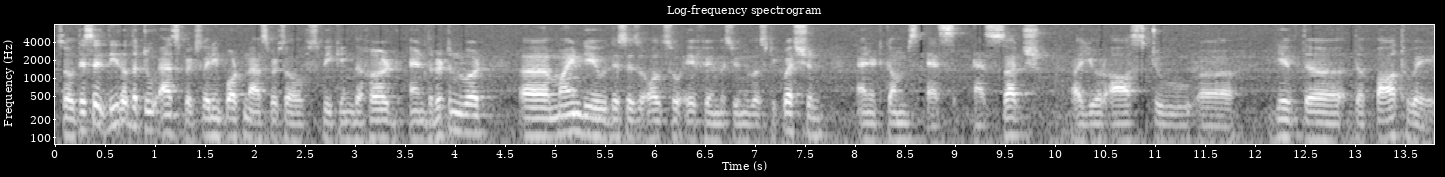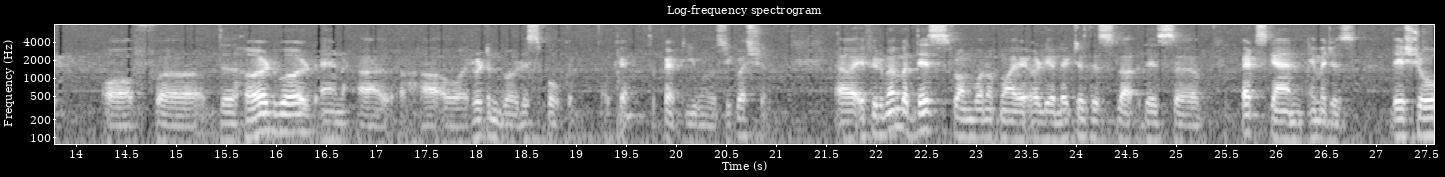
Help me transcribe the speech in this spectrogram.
So this is these are the two aspects, very important aspects of speaking, the heard and the written word. Uh, mind you, this is also a famous university question and it comes as, as such. Uh, you're asked to uh, give the, the pathway of uh, the heard word and a written word is spoken. Okay, it's a PET university question. If you remember this from one of my earlier lectures, this, this PET scan images they show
